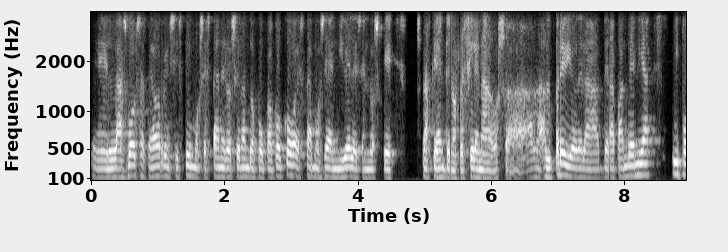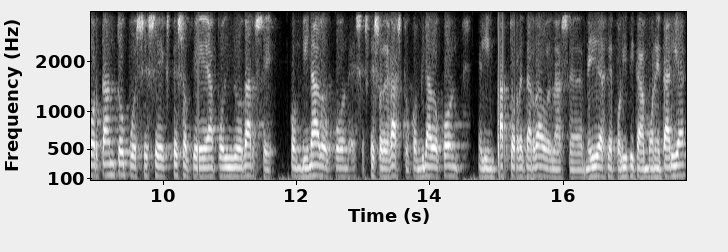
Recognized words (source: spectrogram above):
Eh, las bolsas de ahorro, insistimos, están erosionando poco a poco. Estamos ya en niveles en los que prácticamente nos refieren a al previo de la, de la pandemia y por tanto pues ese exceso que ha podido darse combinado con ese exceso de gasto, combinado con el impacto retardado de las eh, medidas de política monetaria,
